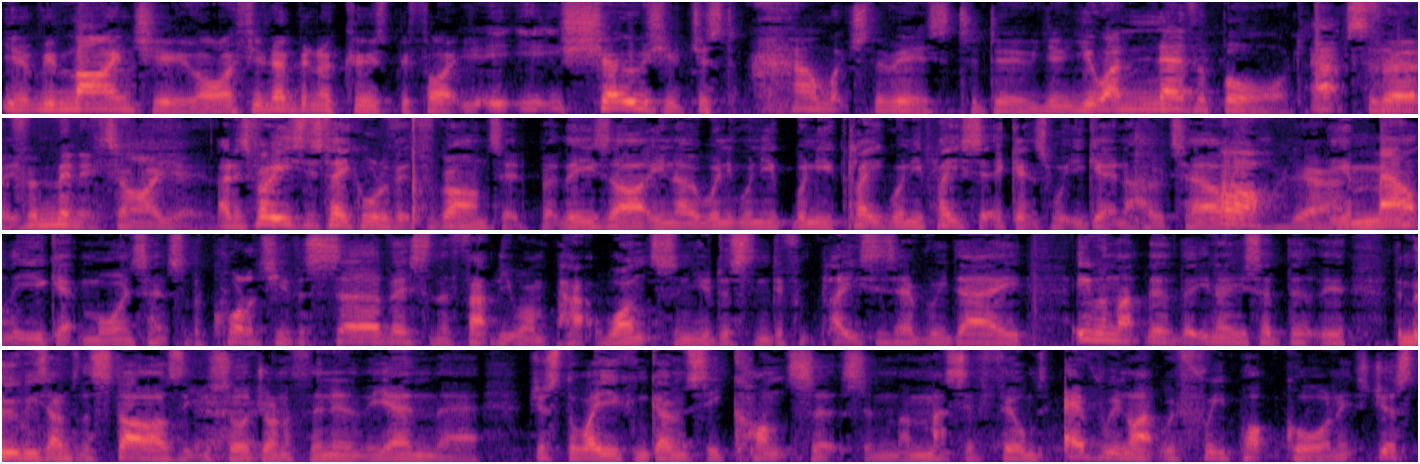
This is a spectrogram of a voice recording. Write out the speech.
you know, reminds you, or if you've never been on a cruise before, it, it shows you just how much there is to do. You, you are never bored. Absolutely. For, for a minute, are you? And it's very easy to take all of it for granted, but these are, you know, when, you- when you when you play, when you place it against what you get in a hotel, Oh, yeah. the amount that you get more in sense of the quality of the service and the fact that you unpack once and you're just in different places every day. Even like the, the you know, you said the, the, the movies under the stars that you saw Jonathan in at the end there. Just the way you can go and see concerts and, and massive films every night with free popcorn. It's just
